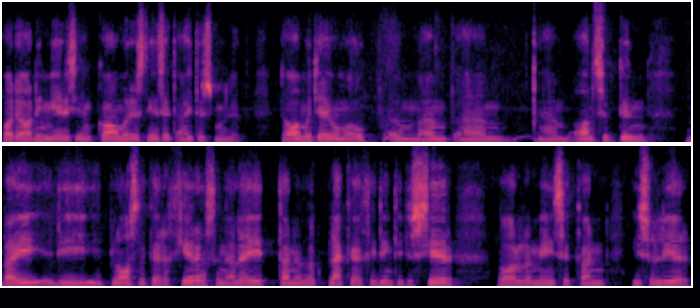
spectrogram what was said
waar daar nie meer as een kamer is nie, is dit uiters moeilik. Daar moet jy om hulp um um um, um aansoek doen by die plaaslike regerings en hulle het dan ook plekke geïdentifiseer waar hulle mense kan isoleer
